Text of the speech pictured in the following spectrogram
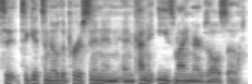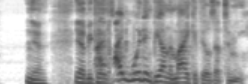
to to get to know the person and and kind of ease my nerves also yeah. Yeah because I, I, wouldn't be on the mic if it was up to me.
